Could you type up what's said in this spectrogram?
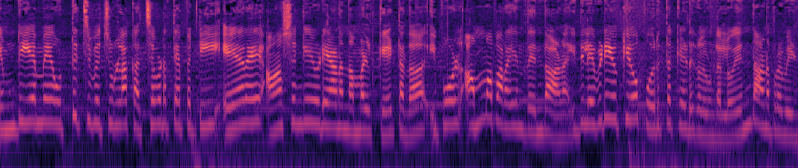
എം ഡി എം എ ഒട്ടിച്ചു വെച്ചുള്ള കച്ചവടത്തെ പറ്റി ഏറെ ആശങ്കയോടെയാണ് നമ്മൾ കേട്ടത്. ഇപ്പോൾ അമ്മ പറയുന്നത് എന്താണ്? ഇതിൽ എവിടെയൊക്കെയോ പൊരുത്തക്കേടുകൾ ഉണ്ടല്ലോ എന്താണ് പ്രവീൺ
